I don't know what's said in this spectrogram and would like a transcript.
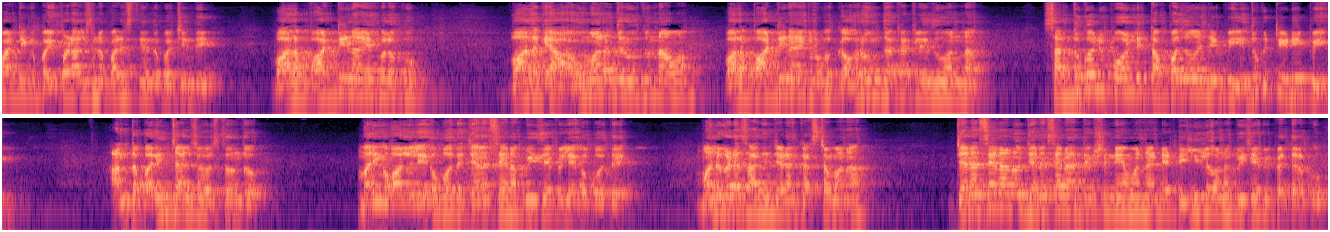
పార్టీకి భయపడాల్సిన పరిస్థితి ఎందుకు వచ్చింది? వాళ్ళ పార్టీ నాయకులకు వాళ్ళకి అవమానం జరుగుతున్నావా వాళ్ళ పార్టీ నాయకులకు గౌరవం దక్కట్లేదు అన్న సర్దుకొని పోండి తప్పదు అని చెప్పి ఎందుకు టీడీపీ అంత భరించాల్సి వస్తుందో? మరి ఇంక వాళ్ళు లేకపోతే జనసేన బీజేపీ లేకపోతే మనుగడ సాధించడం కష్టమనా? జనసేనను జనసేన అధ్యక్షుడిని ఏమన్నా అంటే ఢిల్లీలో ఉన్న బీజేపీ పెద్దలకు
